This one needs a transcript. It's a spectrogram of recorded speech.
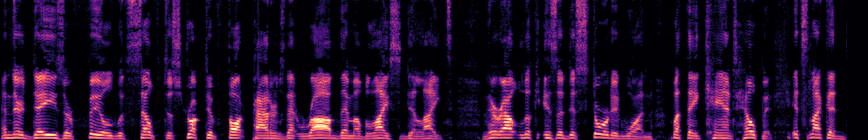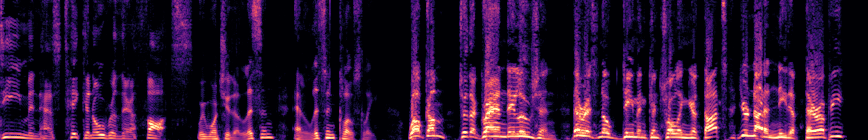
and their days are filled with self destructive thought patterns that rob them of life's delight. Their outlook is a distorted one, but they can't help it. It's like a demon has taken over their thoughts. We want you to listen and listen closely. Welcome to the Grand Illusion. There is no demon controlling your thoughts. You're not in need of therapy.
